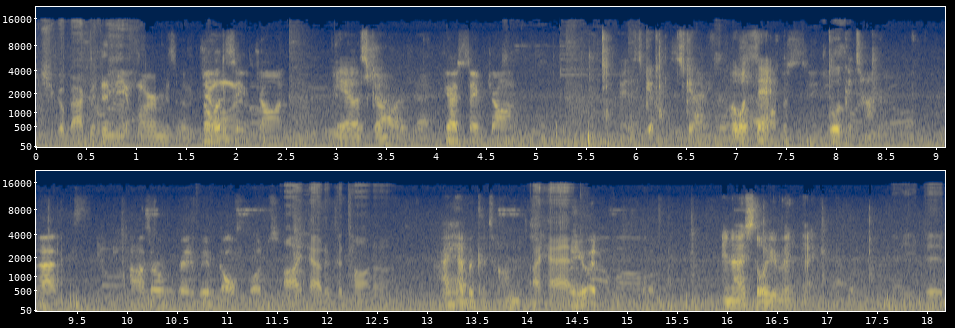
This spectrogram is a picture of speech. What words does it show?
You should go back within the arms of John. No, John. let's save John. Yeah, let's go. You guys save John. Hey, let's go. Let's go. Oh, what's that? just- Oh, a katana. That katanas are overrated. We have golf clubs. I had a katana. I have a katana, I Are had. Oh, you at? and I stole your med pack. Yeah, you did.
